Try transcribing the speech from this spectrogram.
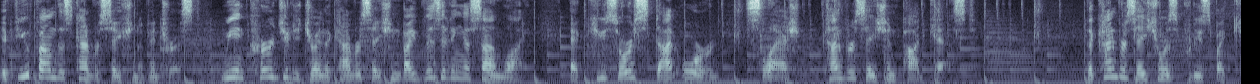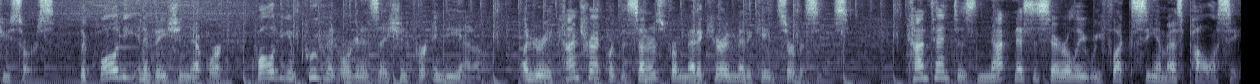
If you found this conversation of interest, we encourage you to join the conversation by visiting us online at qsource.org slash conversation podcast. The conversation was produced by QSource, the Quality Innovation Network quality improvement organization for Indiana, under a contract with the Centers for Medicare and Medicaid Services. Content does not necessarily reflect CMS policy.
